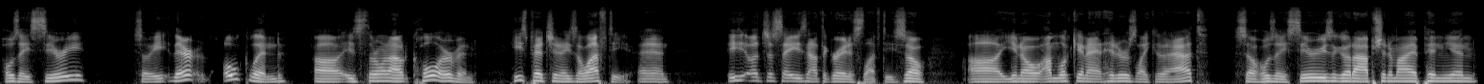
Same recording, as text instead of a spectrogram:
Jose Siri. So he, there, Oakland uh, is throwing out Cole Irvin. He's pitching. He's a lefty, and he, let's just say he's not the greatest lefty. So, uh, you know, I'm looking at hitters like that. So Jose Siri is a good option in my opinion.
